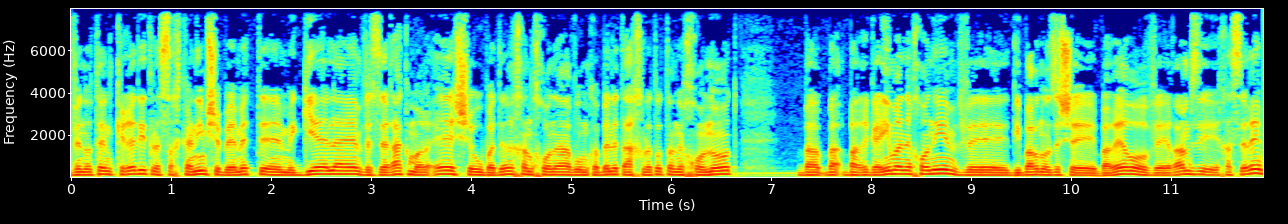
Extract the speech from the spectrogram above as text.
ונותן קרדיט לשחקנים שבאמת אה, מגיע אליהם, וזה רק מראה שהוא בדרך הנכונה והוא מקבל את ההחלטות הנכונות. ברגעים הנכונים, ודיברנו על זה שבררו ורמזי חסרים,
